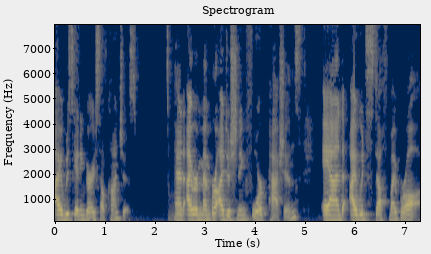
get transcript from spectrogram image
I was getting very self conscious. And I remember auditioning for Passions and I would stuff my bra.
